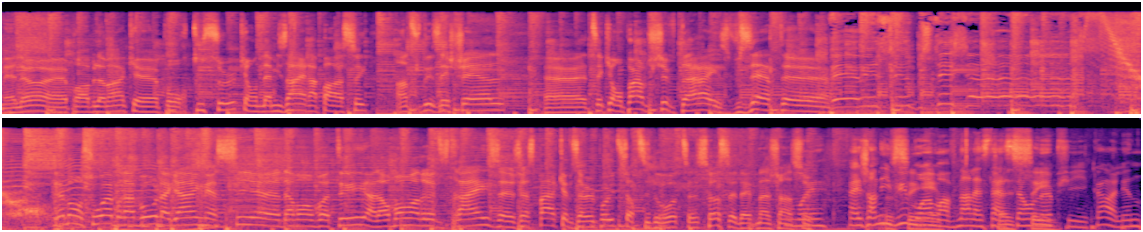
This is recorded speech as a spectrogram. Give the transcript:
Mais là, euh, probablement que pour tous ceux qui ont de la misère à passer en dessous des échelles, tu sais, qui ont peur du chiffre 13, vous êtes... Très bon choix, bravo la gang, merci euh, d'avoir voté. Alors bon vendredi 13, euh, j'espère que vous avez pas eu de sortie de route, c'est ça, c'est d'être malchanceux. Ouais. Ben, J'en ai vu, moi, en venant à la station, là, puis Caroline,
